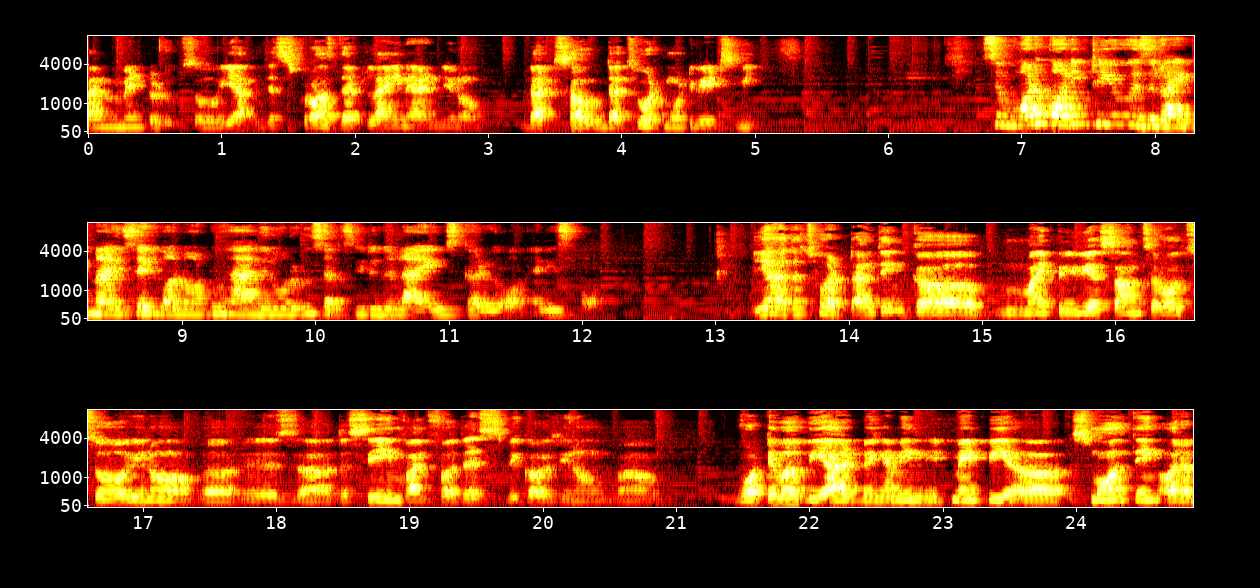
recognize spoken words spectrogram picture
I'm meant to do. So yeah, just cross that line and you know that's how that's what motivates me. So, what according to you is the right mindset one ought to have in order to succeed in the lives, career, or any sport? yeah that's what i think uh, my previous answer also you know uh, is uh, the same one for this because you know uh, whatever we are doing i mean it might be a small thing or a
